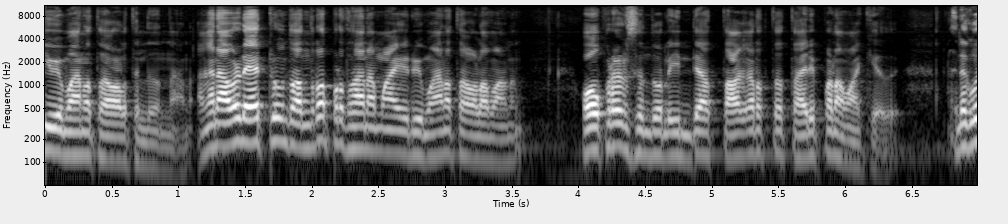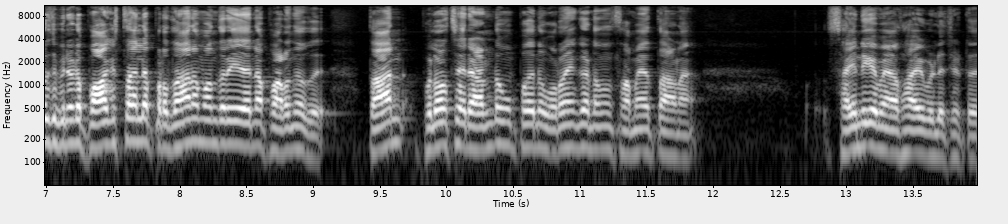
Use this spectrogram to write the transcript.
ഈ വിമാനത്താവളത്തിൽ നിന്നാണ്. അങ്ങനെ അവരുടെ ഏറ്റവും തന്ത്രപ്രധാനമായ ഒരു വിമാനത്താവളമാണ് ഓപ്പറേഷൻ സിന്ധുവിൽ ഇന്ത്യ തകർത്ത് തരിപ്പണമാക്കിയത്. ഇതിനെക്കുറിച്ച് പിന്നീട് പാകിസ്ഥാനിലെ പ്രധാനമന്ത്രി തന്നെ പറഞ്ഞത് താൻ പുലർച്ചെ രണ്ട് മുപ്പതിന് ഉറങ്ങിക്കിടന്ന സമയത്താണ് സൈനിക മേധാവി വിളിച്ചിട്ട്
